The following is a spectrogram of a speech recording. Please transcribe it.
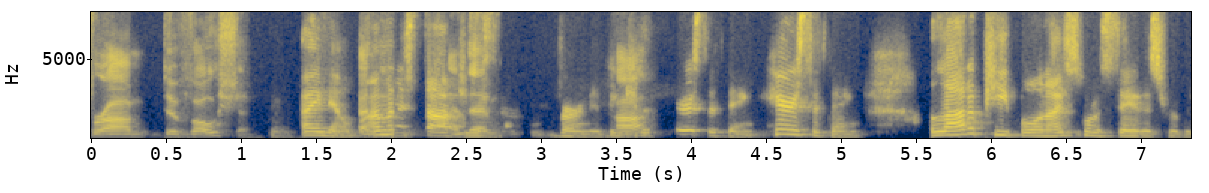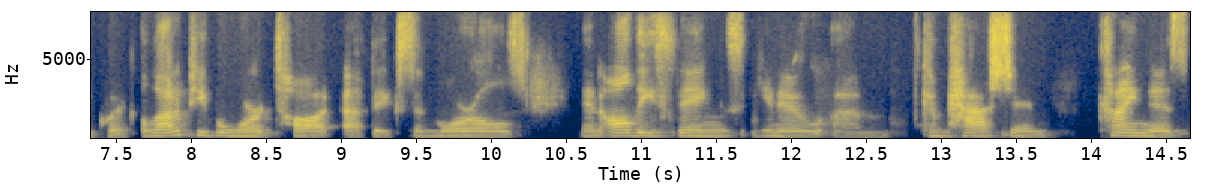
from devotion. I know. I'm going to stop you, then, Vernon, because huh? here's the thing. Here's the thing. A lot of people, and I just want to say this really quick a lot of people weren't taught ethics and morals and all these things, you know, um, compassion, kindness.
